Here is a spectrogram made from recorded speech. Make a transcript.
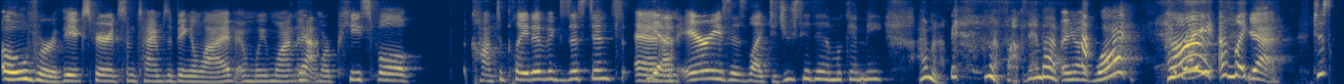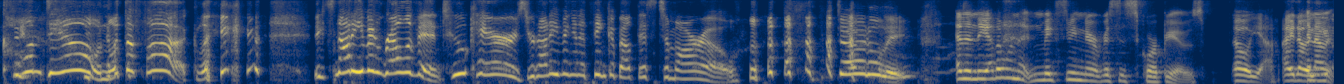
over the experience sometimes of being alive and we want Yeah. a more peaceful contemplative existence and Yeah. an aries is like did you see them look at me i'm gonna i'm gonna fuck them up and you're like what huh? Right? I'm like, yeah just calm down. what the fuck? Like, it's not even relevant. Who cares? You're not even to think about this tomorrow. totally and then the other one that makes me nervous is scorpios Oh, yeah. I know And you,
